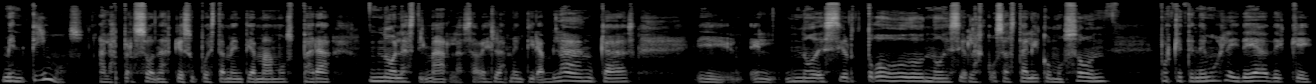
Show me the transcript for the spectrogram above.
mentimos a las personas que supuestamente amamos para no lastimarlas, ¿sabes? Las mentiras blancas, eh, el no decir todo, no decir las cosas tal y como son, porque tenemos la idea de que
